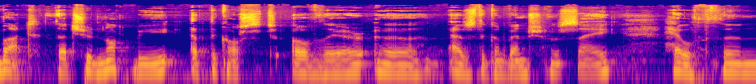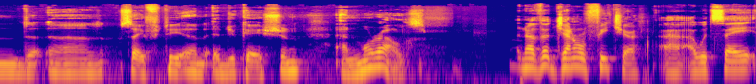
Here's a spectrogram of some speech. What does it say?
but that should not be at the cost of their, uh, as the conventions say, health and uh, safety and education and morals. Another general feature, uh, I would say,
